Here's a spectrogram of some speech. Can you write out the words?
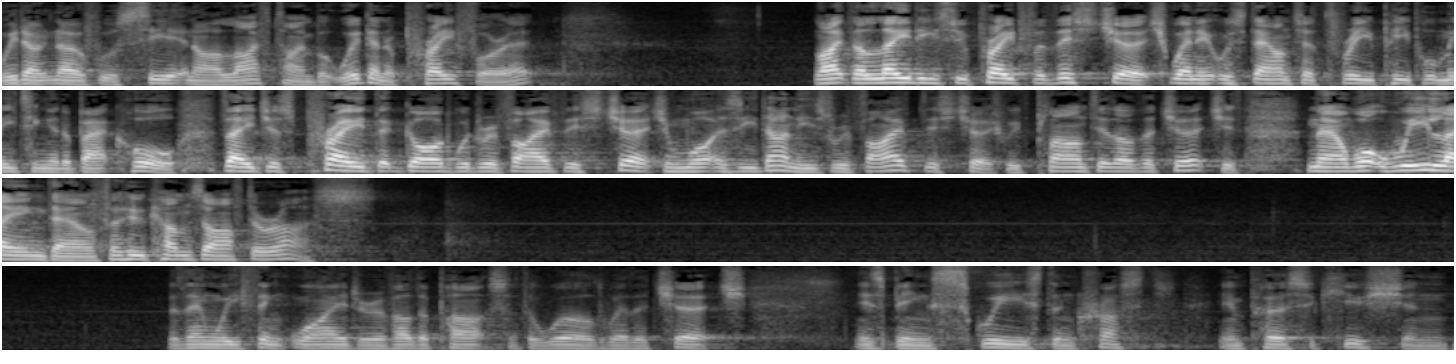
We don't know if we'll see it in our lifetime, but we're going to pray for it. Like the ladies who prayed for this church when it was down to three people meeting in a back hall. They just prayed that God would revive this church. And what has He done? He's revived this church. We've planted other churches. Now, what are we laying down for who comes after us? But then we think wider of other parts of the world where the church is being squeezed and crushed in persecution.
